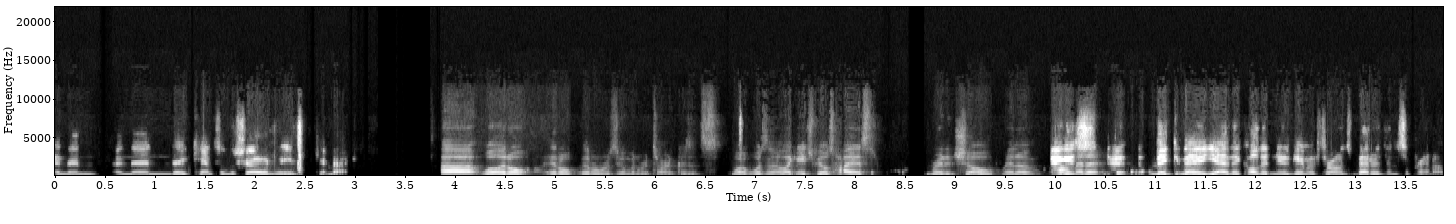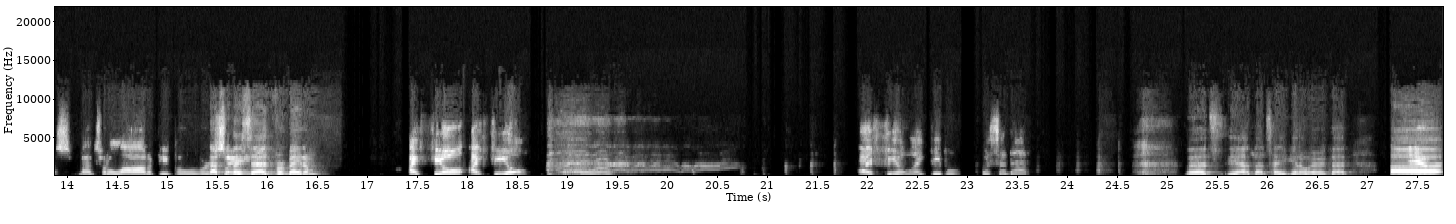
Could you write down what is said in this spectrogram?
and then and then they canceled the show, and we came back. Uh, well, it'll it'll it'll resume and return because it's what wasn't it like HBO's highest rated show in a Biggest, minute? they they yeah they called it New Game of Thrones better than Sopranos. That's what a lot of people were. That's what they said verbatim. I feel I feel I feel like people who said that. That's yeah, that's how you get away with that. Uh, Yeah.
